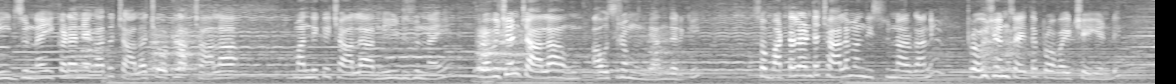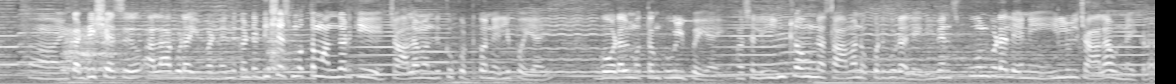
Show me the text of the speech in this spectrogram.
నీడ్స్ ఉన్నాయి. ఇక్కడనే కాదు చాలా చోట్ల చాలా మందికి చాలా నీడ్స్ ఉన్నాయి. ప్రొవిజన్ చాలా అవసరం ఉంది అందరికీ. సో బట్టలు అంటే చాలా మంది ఇస్తున్నారు కానీ ప్రొవిజన్స్ అయితే ప్రొవైడ్ చేయండి. ఇంకా డిషెస్ అలా కూడా ఇవ్వండి. ఎందుకంటే డిషెస్ మొత్తం అందరికీ చాలా మందికి కొట్టుకొని వెళ్ళిపోయాయి. గోడలు మొత్తం కూలిపోయాయి. అసలు ఇంట్లో ఉన్న సామాన్ ఒక్కటి కూడా లేదు. ఈవెన్ స్పూన్ కూడా లేని ఇల్లులు చాలా ఉన్నాయి ఇక్కడ.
